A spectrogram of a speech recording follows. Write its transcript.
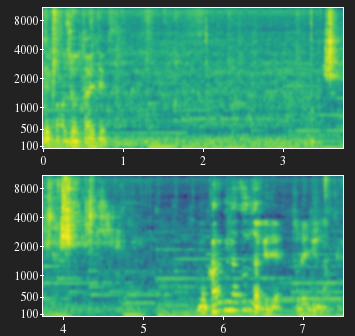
でこの状態で。もう軽くなぞるだけで取れるようになってるん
